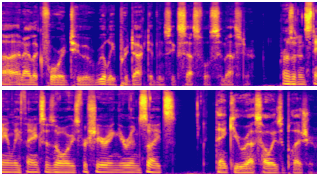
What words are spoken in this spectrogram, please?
uh, and I look forward to a really productive and successful semester. President Stanley, thanks as always for sharing your insights. Thank you, Russ. Always a pleasure.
